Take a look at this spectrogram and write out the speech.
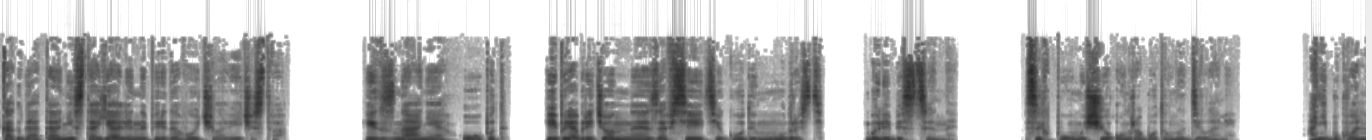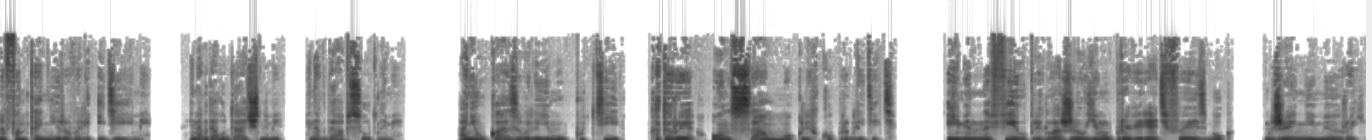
Когда-то они стояли на передовой человечества. Их знания, опыт и приобретенная за все эти годы мудрость были бесценны. С их помощью он работал над делами. Они буквально фонтанировали идеями, иногда удачными, иногда абсурдными. Они указывали ему пути, которые он сам мог легко проглядеть. Именно Фил предложил ему проверять Facebook Дженни Мюррей,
